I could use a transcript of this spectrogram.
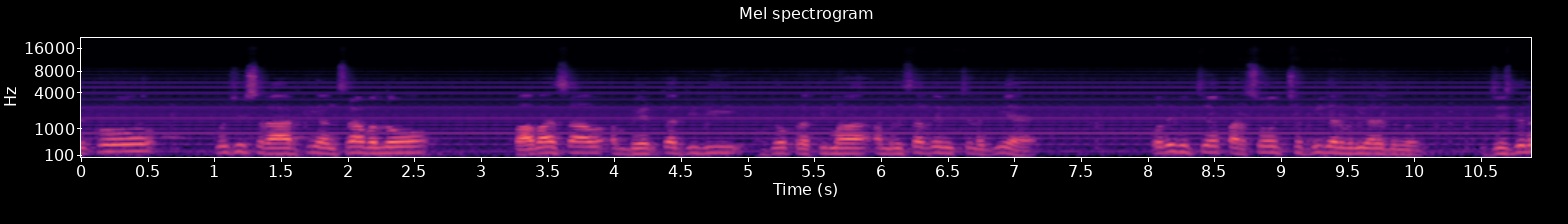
ਦੇਖੋ, ਕੁਝ ਸ਼ਰਾਰਤੀ ਅਨਸਰਾਂ ਵੱਲੋਂ ਬਾਬਾ ਸਾਹਿਬ ਅੰਬੇਡਕਰ ਜੀ ਦੀ ਜੋ ਪ੍ਰਤਿਮਾ ਅੰਮ੍ਰਿਤਸਰ ਦੇ ਵਿੱਚ ਲੱਗੀ ਹੈ, ਉਹਦੇ ਵਿੱਚ ਪਰਸੋਂ 26 ਜਨਵਰੀ ਵਾਲੇ ਦਿਨ ਜਿਸ ਦਿਨ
